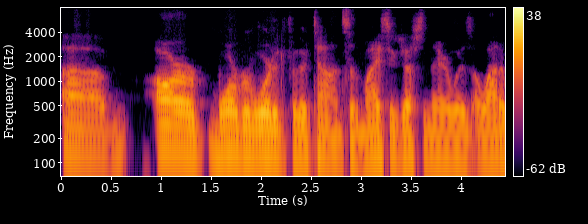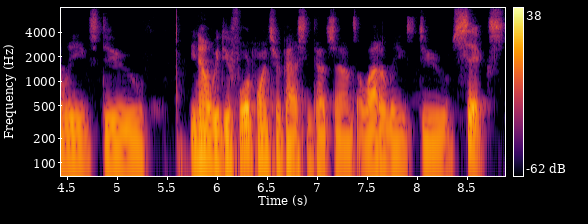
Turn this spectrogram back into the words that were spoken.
um, are more rewarded for their talent. So my suggestion there was a lot of leagues do, you know, we do four points for passing touchdowns. A lot of leagues do six.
